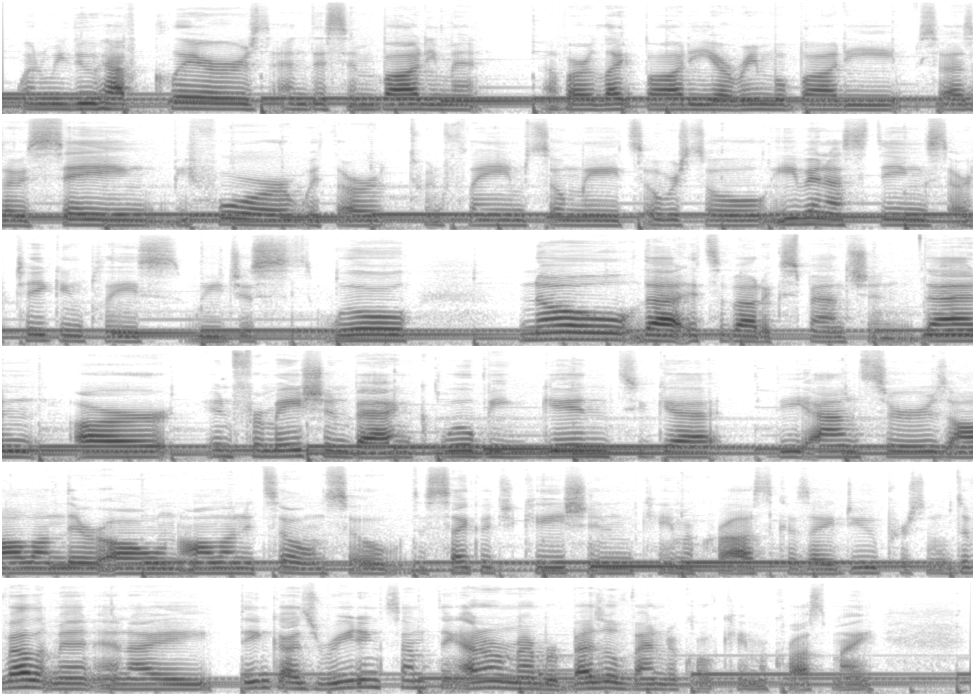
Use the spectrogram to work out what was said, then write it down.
when we do have clairs and this embodiment of our light body, our rainbow body. So, as I was saying before, with our twin flames, soulmates, oversoul, even as things are taking place, we just will know that it's about expansion. Then our information bank will begin to get the answers all on their own, all on its own. So the psychoeducation came across because I do personal development, and I think I was reading something. I don't remember. Bessel van der Kolk came across my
